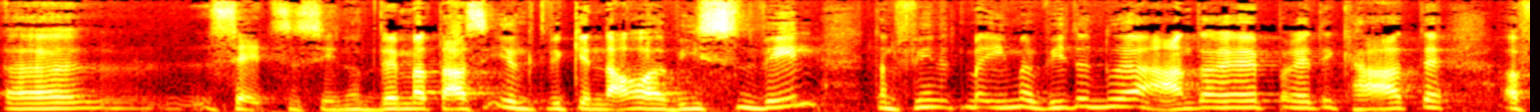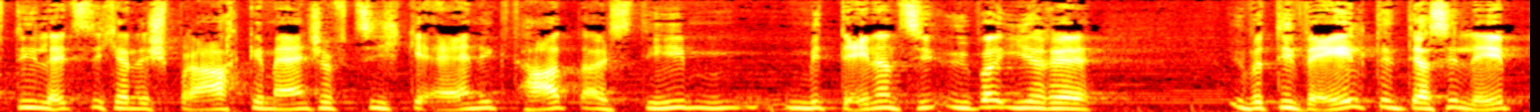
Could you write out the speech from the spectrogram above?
äh, Sätzen sind. Und wenn man das irgendwie genauer wissen will, dann findet man immer wieder nur andere Prädikate, auf die letztlich eine Sprachgemeinschaft sich geeinigt hat, als die, mit denen sie über ihre, über die Welt, in der sie lebt,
